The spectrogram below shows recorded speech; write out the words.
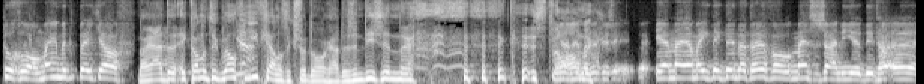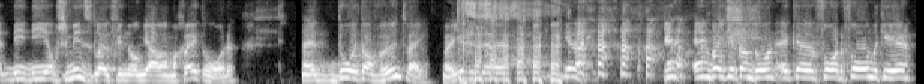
doe gewoon mee met het petje af. Nou ja, de- ik kan natuurlijk wel Ja. failliet gaan als ik zo doorga. Dus in die zin eh, is het wel Ja, nee, maar, handig. is, ja, nou ja, maar ik, ik denk dat er heel veel mensen zijn die, dit, eh, die, die op zijn minst het leuk vinden om jou en Margreet te horen. Nou, doe het dan voor hun twee. Weet je? Dus, eh, ja. en, en wat je kan doen, ik, eh, voor de volgende keer,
